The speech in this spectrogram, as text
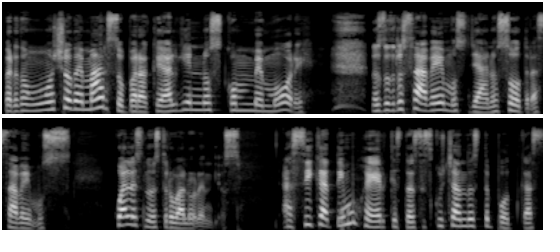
perdón, un 8 de marzo para que alguien nos conmemore. Nosotros sabemos ya, nosotras sabemos cuál es nuestro valor en Dios. Así que a ti mujer que estás escuchando este podcast,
